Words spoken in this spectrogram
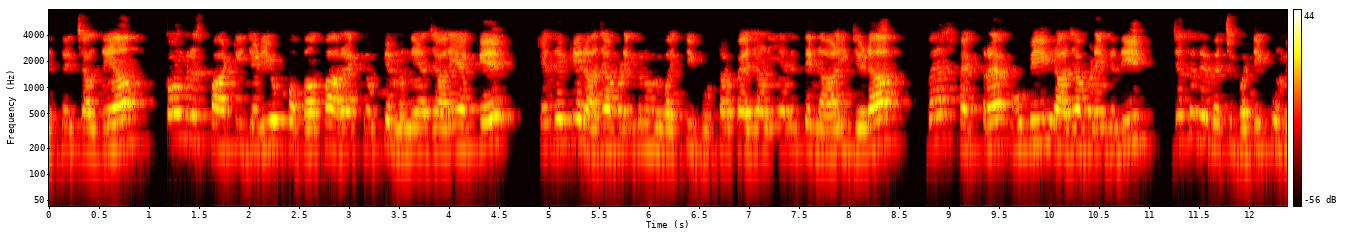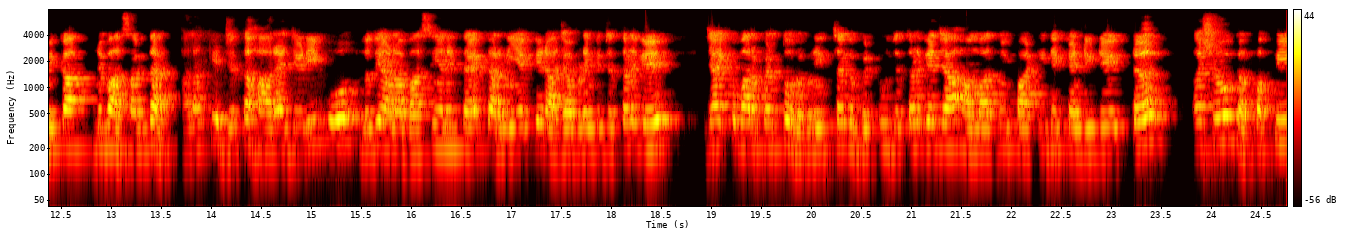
ਇਸ ਦੇ ਚਲਦਿਆਂ ਕਾਂਗਰਸ ਪਾਰਟੀ ਜਿਹੜੀ ਉਹ ਭੱਬਾਂ ਭਾਰ ਹੈ ਕਿਉਂਕਿ ਮੰਨਿਆ ਜਾ ਰਿਹਾ ਕਿ ਕਹਿੰਦੇ ਕਿ ਰਾਜਾ ਵੜਿੰਗ ਨੂੰ ਰਵਾਇਤੀ ਵੋਟਾਂ ਪੈ ਜਾਣੀਆਂ ਨੇ ਤੇ ਨਾਲ ਹੀ ਜਿਹੜਾ ਬੈਸ ਫੈਕਟਰ ਹੈ ਉਹ ਵੀ ਰਾਜਾ ਬੜਿੰਗ ਦੀ ਜਿੱਤ ਦੇ ਵਿੱਚ ਵੱਡੀ ਭੂਮਿਕਾ ਨਿਭਾ ਸਕਦਾ ਹੈ। ਹਾਲਾਂਕਿ ਜਿੱਤ ਹਾਰ ਹੈ ਜਿਹੜੀ ਉਹ ਲੁਧਿਆਣਾ ਵਾਸੀਆਂ ਨੇ ਤੈਅ ਕਰਨੀ ਹੈ ਕਿ ਰਾਜਾ ਬੜਿੰਗ ਜਿੱਤਣਗੇ ਜਾਂ ਇੱਕ ਵਾਰ ਫਿਰ ਤੋਂ ਰਵਨੀਤ ਸਿੰਘ ਬਿੱਟੂ ਜਿੱਤਣਗੇ ਜਾਂ ਆਮ ਆਦਮੀ ਪਾਰਟੀ ਦੇ ਕੈਂਡੀਡੇਟ ਅਸ਼ੋਕ ਪੱਪੀ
